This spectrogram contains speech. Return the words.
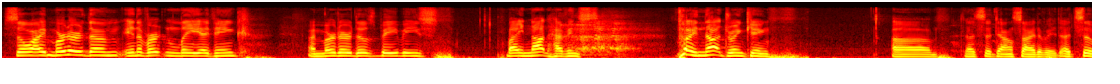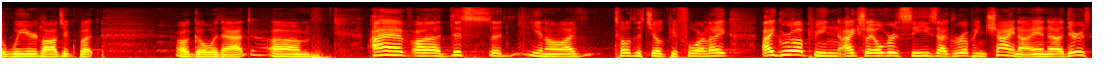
So I murdered them inadvertently. I think I murdered those babies by not having, by not drinking. Um, that's the downside of it. That's a weird logic, but I'll go with that. Um, I have uh, this, uh, you know, I've told this joke before. Like, I grew up in actually overseas. I grew up in China, and uh, there's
